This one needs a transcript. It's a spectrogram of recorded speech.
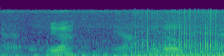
Ya. Mari bang. Ya. Assalamualaikum.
